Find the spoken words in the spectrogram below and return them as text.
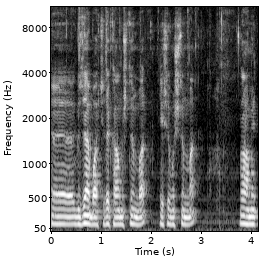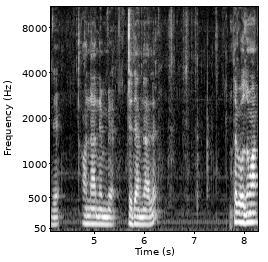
e, güzel bahçede kalmışlığım var. Yaşamışlığım var. Rahmetli anneannem ve dedemlerle. Tabii o zaman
